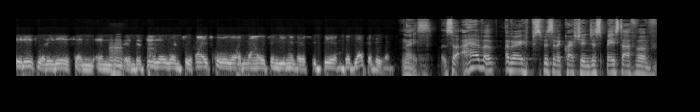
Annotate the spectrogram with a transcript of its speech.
it is what it is. And, and, mm-hmm. and the toddler went to high school and now it's in university and good luck everyone. Nice. So I have a, a very specific question just based off of,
